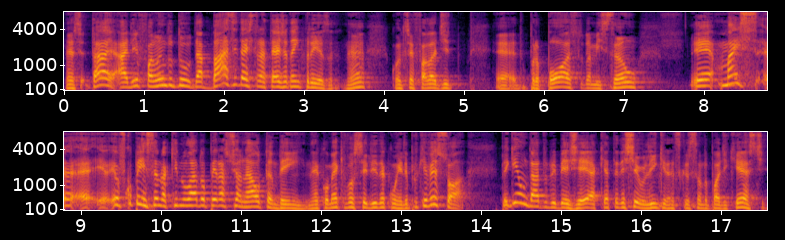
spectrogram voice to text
Né? Você está ali falando do, da base da estratégia da empresa, né? Quando você fala de é, do propósito, da missão. É, mas é, eu fico pensando aqui no lado operacional também, né? Como é que você lida com ele? Porque vê só, peguei um dado do IBGE, aqui até deixei o link na descrição do podcast,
